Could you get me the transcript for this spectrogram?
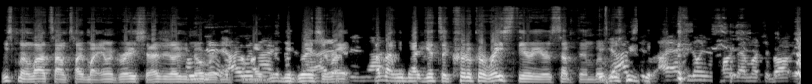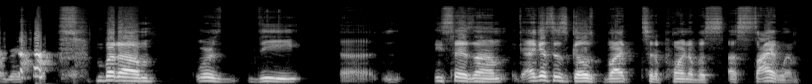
we spent a lot of time talking about immigration. I didn't even know, oh, yeah, about immigration, right? I thought we might get to critical race theory or something, but yeah, we, I, actually, don't even talk that much about immigration. but um, where's the uh, he says um, I guess this goes back to the point of a, asylum.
